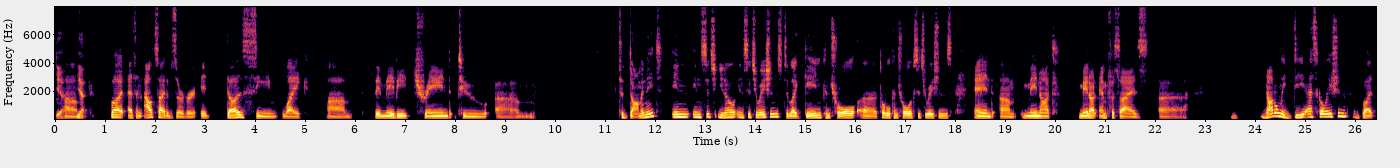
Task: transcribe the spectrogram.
Yeah. Um, yeah. But as an outside observer, it does seem like um, they may be trained to um, to dominate in in situ you know in situations to like gain control uh total control of situations and um may not may not emphasize uh not only de-escalation but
